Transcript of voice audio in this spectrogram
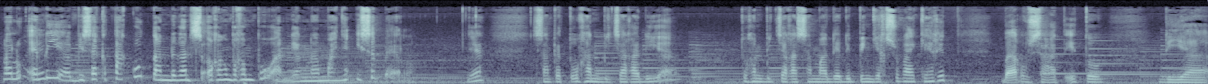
Lalu Elia bisa ketakutan dengan seorang perempuan yang namanya Isabel. Ya, sampai Tuhan bicara dia, Tuhan bicara sama dia di pinggir sungai Kerit, baru saat itu dia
